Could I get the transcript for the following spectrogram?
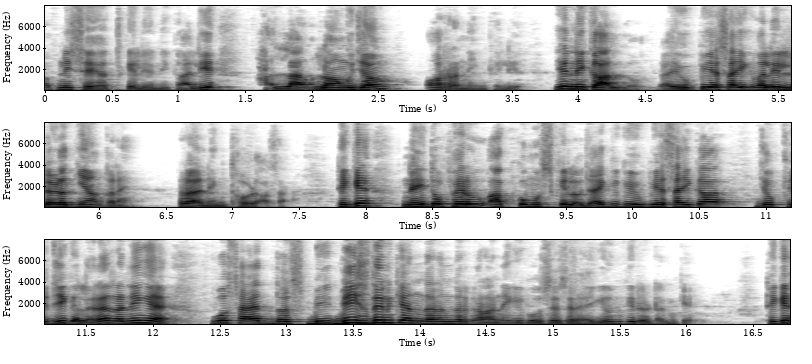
अपनी सेहत के लिए निकालिए। लॉन्ग जंप और रनिंग के लिए। ये निकाल लो। यूपीएसआई वाली लड़कियाँ करें रनिंग थोड़ा सा। ठीक है? नहीं तो फिर आपको मुश्किल हो जाए क्योंकि यूपीएसआई का जो फ़िज़िकल है ना रनिंग है, वो शायद दस, बीस दिन के अंदर अंदर कराने की कोशिश रहेगी उनकी रिटर्न के। ठीक है?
